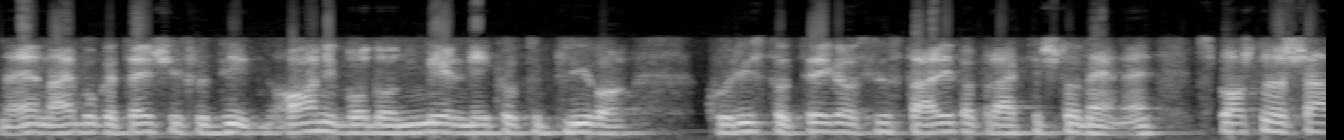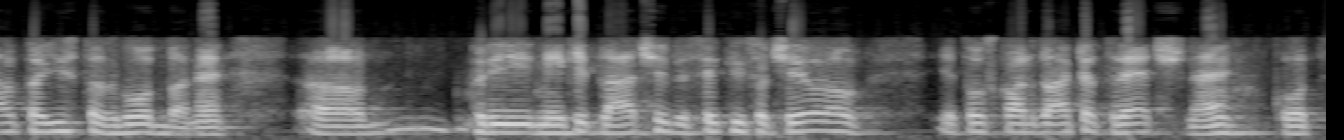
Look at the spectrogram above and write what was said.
ne, najbogatejših ljudi. Oni bodo imeli neko utepljivo korist od tega, vsi ostali pa praktično ne. ne. Splošno rešava pa ista zgodba. Ne. Uh, pri neki plači 10 tisoč evrov je to skoraj dvakrat več, ne, kot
